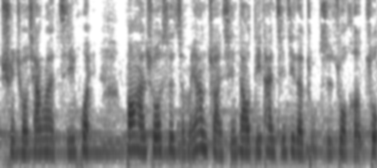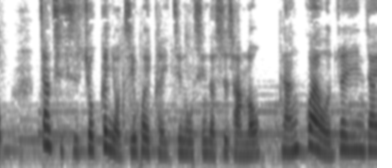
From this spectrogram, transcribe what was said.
寻求相关的机会，包含说是怎么样转型到低碳经济的组织做合作，这样其实就更有机会可以进入新的市场喽。难怪我最近在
